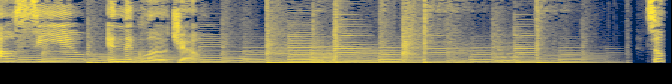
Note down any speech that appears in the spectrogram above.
I'll see you in the GlowJo.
